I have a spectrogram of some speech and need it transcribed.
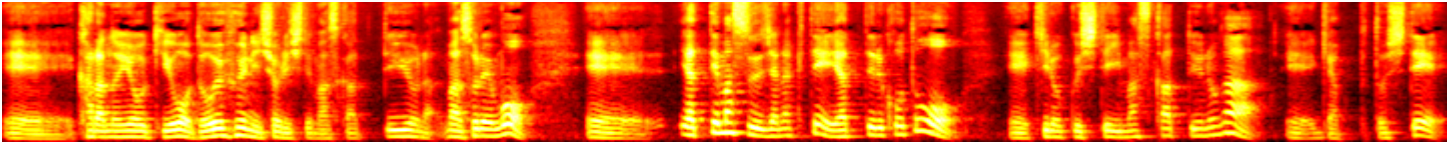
え、空の容器をどういうふうに処理してますかっていうような、まあそれも、え、やってますじゃなくて、やってることを、え、記録していますかっていうのが、え、ギャップとして、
